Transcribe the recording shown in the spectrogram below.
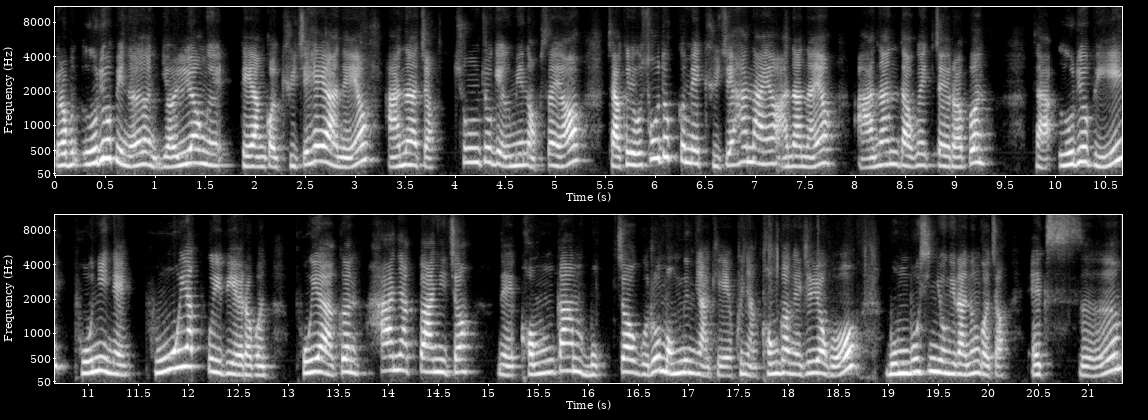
여러분, 의료비는 연령에 대한 걸 규제해야 하네요? 안 하죠. 충족의 의미는 없어요. 자, 그리고 소득금액 규제 하나요? 안 하나요? 안 한다고 했죠, 여러분? 자, 의료비 본인의 보약 구입이에요, 여러분. 보약은 한약도 아니죠. 네, 건강 목적으로 먹는 약이에요. 그냥 건강해지려고 몸보신용이라는 거죠. X.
